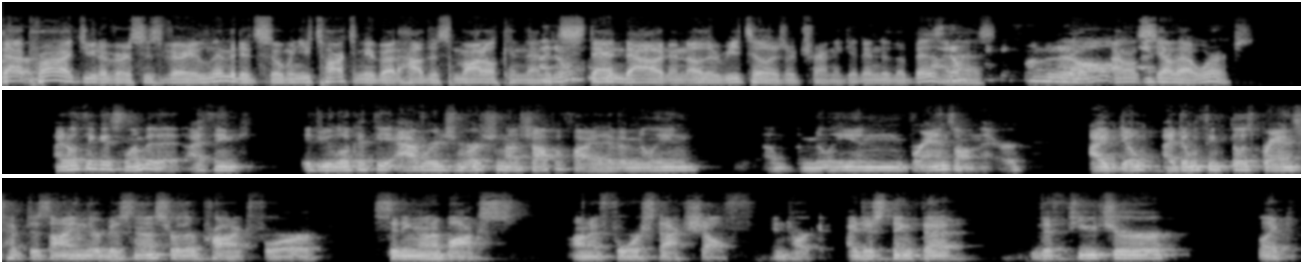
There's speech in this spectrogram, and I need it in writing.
that product universe is very limited. So when you talk to me about how this model can then extend out and other retailers are trying to get into the business i don't think it's limited at all. I don't see how that works. I don't think it's limited. I think if you look at the average merchant on shopify they have a million a million brands on there. I don't i don't think those brands have designed their business or their product for sitting on a box on a four stack shelf in target. I just think that the future, like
